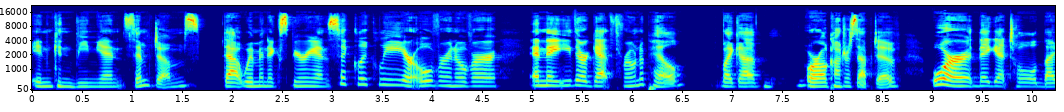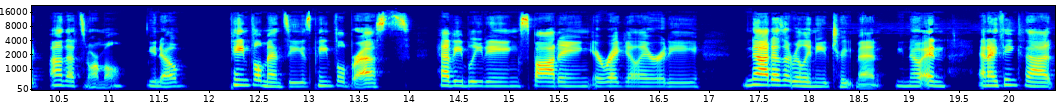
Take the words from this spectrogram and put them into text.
inconvenient symptoms that women experience cyclically or over and over. And they either get thrown a pill, like a mm-hmm. oral contraceptive, or they get told, like, oh, that's normal. You know, painful menses, painful breasts, heavy bleeding, spotting, irregularity. No, it doesn't really need treatment, you know, and and I think that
